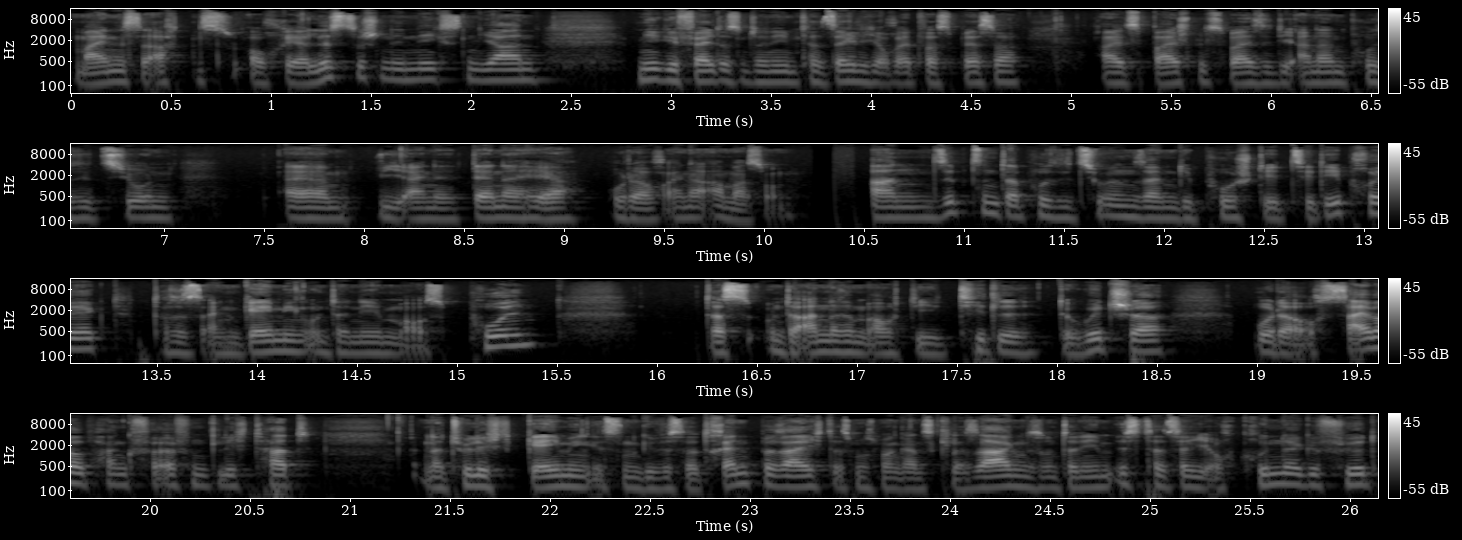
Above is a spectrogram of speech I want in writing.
meines Erachtens auch realistisch in den nächsten Jahren. Mir gefällt das Unternehmen tatsächlich auch etwas besser als beispielsweise die anderen Positionen ähm, wie eine Danaher oder auch eine Amazon. An 17. Position in seinem Depot steht CD Projekt. Das ist ein Gaming-Unternehmen aus Polen, das unter anderem auch die Titel The Witcher oder auch Cyberpunk veröffentlicht hat. Natürlich, Gaming ist ein gewisser Trendbereich, das muss man ganz klar sagen. Das Unternehmen ist tatsächlich auch gründergeführt,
